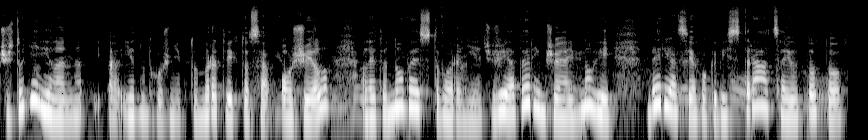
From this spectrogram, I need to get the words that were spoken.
Čiže to nie je len jednoducho, že niekto mŕtvy, kto sa ožil, ale je to nové stvorenie. Čiže ja verím, že aj mnohí veriaci ako keby strácajú toto,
